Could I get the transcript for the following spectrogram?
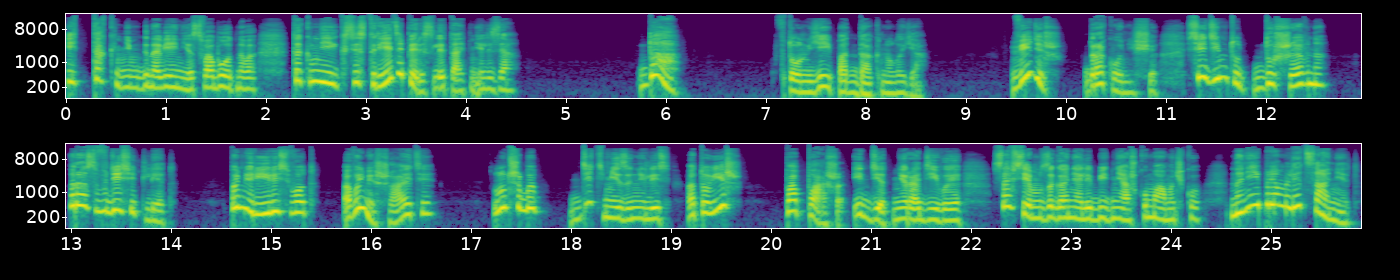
«И так ни мгновения свободного, так мне и к сестре теперь слетать нельзя». «Да!» — в тон ей поддакнула я. «Видишь, драконище, сидим тут душевно, Раз в десять лет. Помирились вот, а вы мешаете. Лучше бы детьми занялись, а то, ишь, папаша и дед нерадивые совсем загоняли бедняжку-мамочку. На ней прям лица нет.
